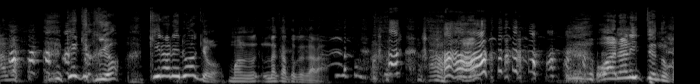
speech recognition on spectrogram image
あの結局よ。切られるわけよ。真ん中とかから おい何言ってんのか。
